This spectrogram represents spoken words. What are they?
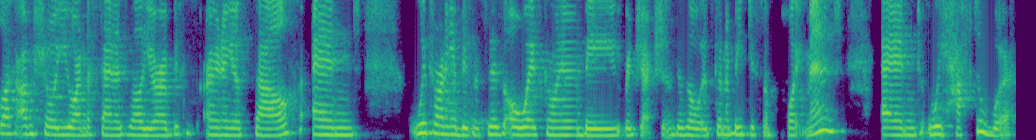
like I'm sure you understand as well. You're a business owner yourself, and with running a business, there's always going to be rejections, there's always going to be disappointment, and we have to work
